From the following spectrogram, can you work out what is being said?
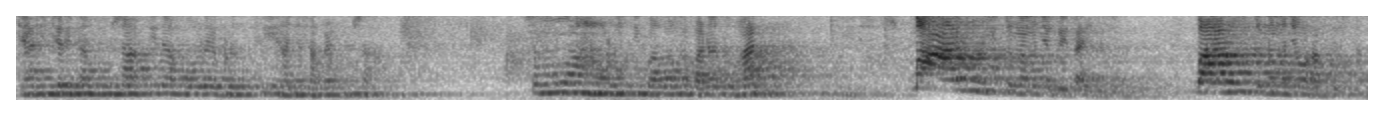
Jadi cerita Musa tidak boleh berhenti hanya sampai Musa. Semua harus dibawa kepada Tuhan Baru itu namanya berita Injil. Baru itu namanya orang Kristen.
